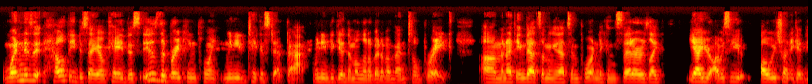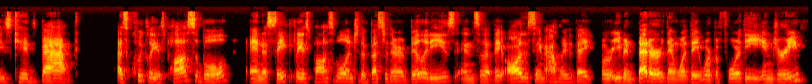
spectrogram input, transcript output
when is it healthy to say, okay, this is the breaking point? We need to take a step back. We need to give them a little bit of a mental break. Um, and I think that's something that's important to consider is like, yeah, you're obviously always trying to get these kids back as quickly as possible and as safely as possible and to the best of their abilities and so that they are the same athlete that they or even better than what they were before the injury.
